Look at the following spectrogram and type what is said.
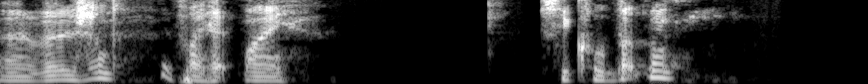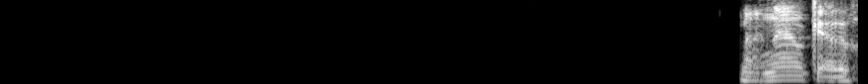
uh, version, if I hit my SQL button, I now go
